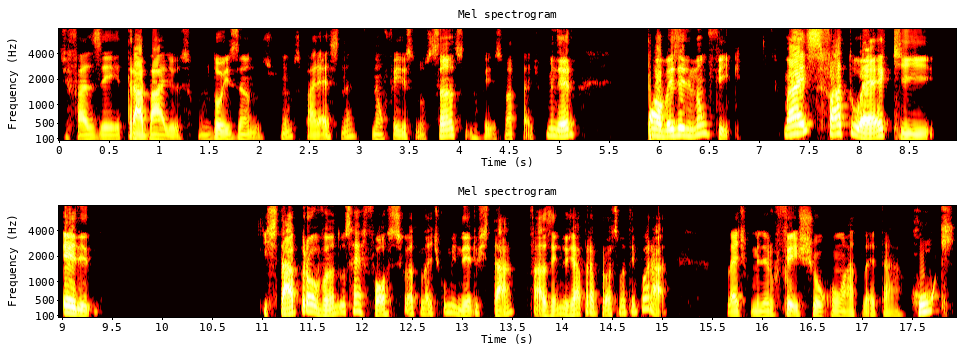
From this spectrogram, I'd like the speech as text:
de fazer trabalhos com dois anos juntos, parece, né? Não fez isso no Santos, não fez isso no Atlético Mineiro. Talvez ele não fique. Mas fato é que ele está aprovando os reforços que o Atlético Mineiro está fazendo já para a próxima temporada. O Atlético Mineiro fechou com o atleta Hulk,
